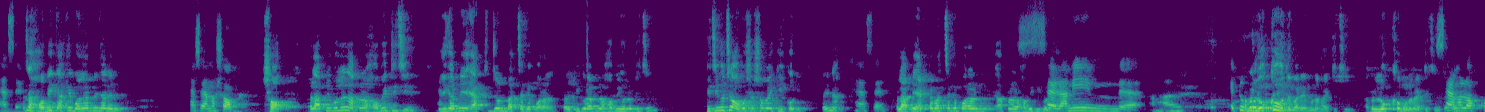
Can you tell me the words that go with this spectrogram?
হ্যাঁ স্যার। আচ্ছা হবি কাকে বলে আপনি জানেন? হ্যাঁ স্যার আমার শখ। শখ। তাহলে আপনি বললেন আপনার হবি টিচিং এদিকে আপনি একজন বাচ্চাকে পড়ান তাহলে কি করে আপনার হবি হলো টিচিং টিচিং হচ্ছে অবসর সময় কি করি তাই না? হ্যাঁ স্যার। তাহলে আপনি একটা বাচ্চাকে পড়ান আপনার হবি কি করে? স্যার আমি একটু আপনার লক্ষ্য হতে পারে মনে হয় টিচিং আপনার লক্ষ্য মনে হয় টিচিং স্যার আমার লক্ষ্য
